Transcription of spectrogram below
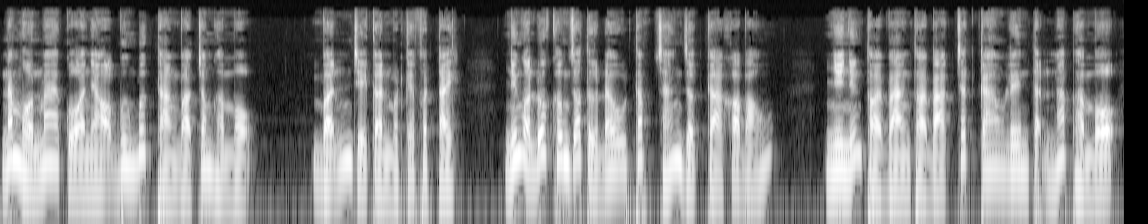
năm hồn ma của nhà họ Vương bước thẳng vào trong hầm mộ. Vẫn chỉ cần một cái phất tay, những ngọn đuốc không rõ từ đâu thắp sáng rực cả kho báu. Như những thỏi vàng thỏi bạc chất cao lên tận nắp hầm mộ,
